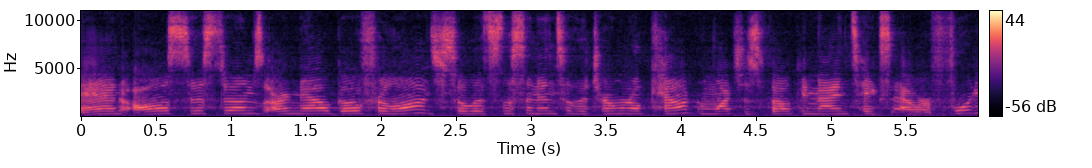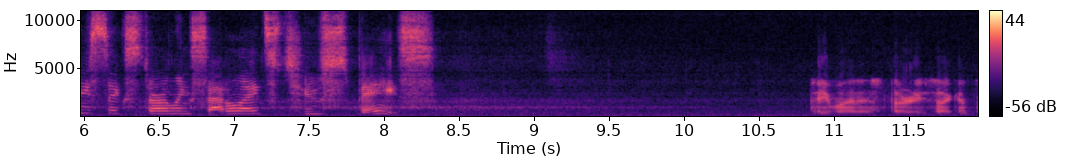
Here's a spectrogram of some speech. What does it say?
And all systems are now go for launch. So let's listen into the terminal count and watch as Falcon 9 takes our 46 Starlink satellites to space. T minus 30 seconds.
